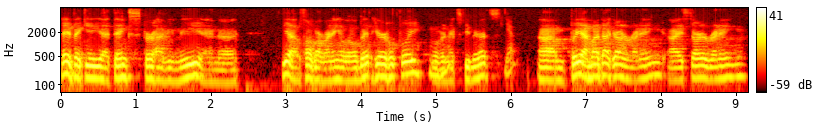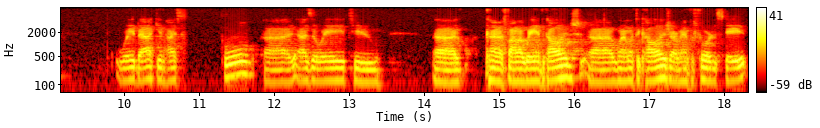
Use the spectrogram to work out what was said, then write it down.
Hey, Becky. Uh, thanks for having me. And uh, yeah, I'll talk about running a little bit here, hopefully, mm-hmm. over the next few minutes. Yep. Um, but yeah, my background in running, I started running way back in high school uh, as a way to uh, kind of found my way into college. Uh, when I went to college, I ran for Florida State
